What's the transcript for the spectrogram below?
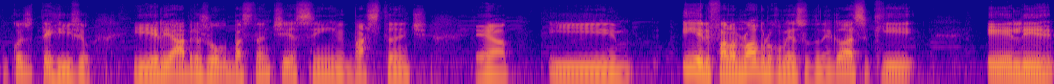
uma coisa terrível. E ele abre o jogo bastante assim, bastante. É, e, e ele fala logo no começo do negócio que ele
